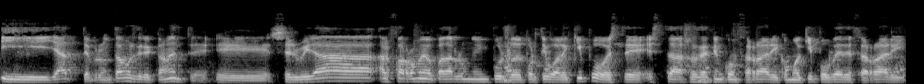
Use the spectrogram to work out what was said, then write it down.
y ya te preguntamos directamente, eh, ¿servirá Alfa Romeo para darle un impulso deportivo al equipo este, esta asociación con Ferrari como equipo B de Ferrari?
